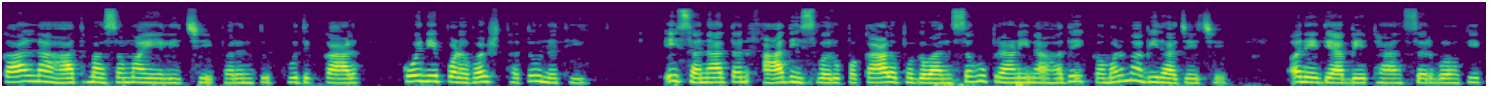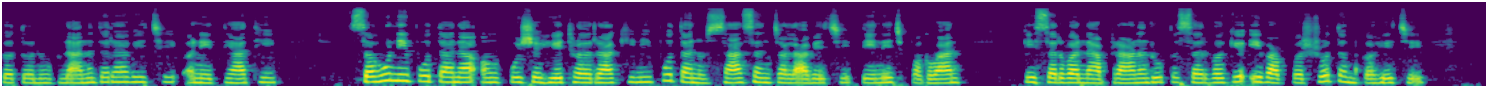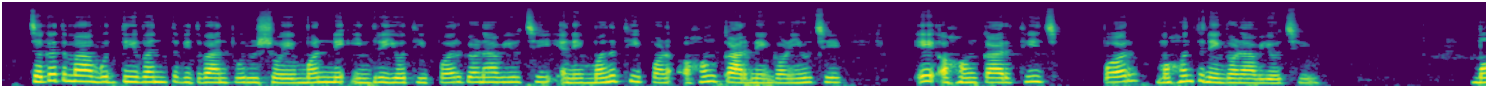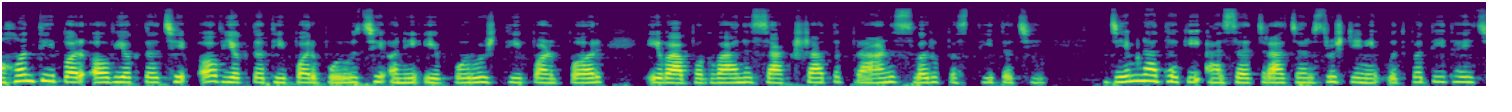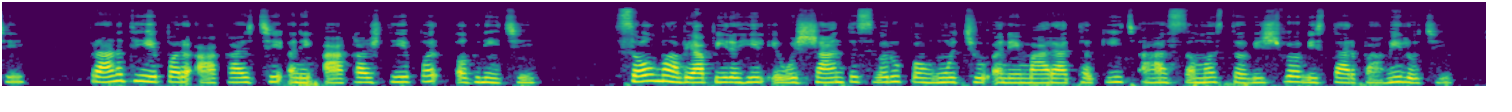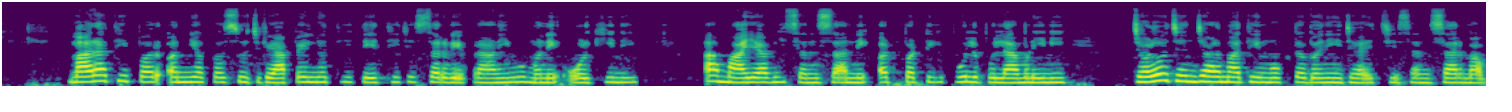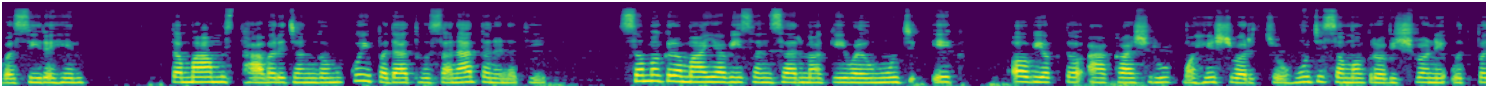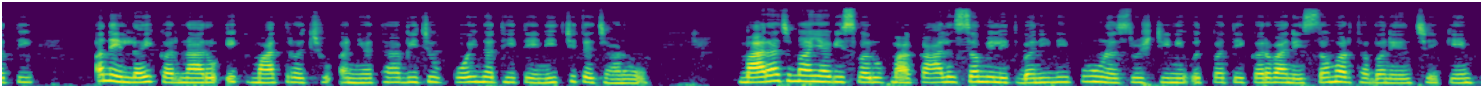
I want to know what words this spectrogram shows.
કાળના હાથમાં સમાયેલી છે, પરંતુ ખુદ કાળ કોઈને પણ વશ થતો નથી. એ સનાતન આદિ સ્વરૂપ કાળ ભગવાન સહુ પ્રાણીના હૃદય કમળમાં બિરાજે છે અને ત્યાં બેઠા સર્વ હકીકતોનું જ્ઞાન ધરાવે છે અને ત્યાંથી સહુને પોતાના અંકુશ હેઠળ રાખીને પોતાનું શાસન ચલાવે છે. તેને જ ભગવાન કે સર્વના પ્રાણરૂપ સર્વજ્ઞ એવા પુરુષોત્તમ કહે છે. જગતમાં બુદ્ધિવંત, વિદ્વાન પુરુષોએ મનને ઇન્દ્રિયોથી પર ગણાવ્યું છે અને મનથી પણ અહંકારને ગણ્યું છે. એ અહંકારથી જ પર મહંતને ગણાવ્યો છે. મહંતથી પર અવ્યક્ત છે, અવ્યક્તથી પર પુરુષ છે અને એ પુરુષથી પણ પર એવા ભગવાન સાક્ષાત પ્રાણ સ્વરૂપ સ્થિત છે. જેમના થકી આ સચરાચર સૃષ્ટિની ઉત્પત્તિ થઈ છે. પ્રાણથી એ પર આકાશ છે અને આકાશથી એ પર અગ્નિ છે. સૌમાં વ્યાપી રહેલ એવું શાંત સ્વરૂપ હું છું અને મારા થકી જ આ સમસ્ત વિશ્વ વિસ્તાર પામેલો છે. મારાથી પર અન્ય કશું જ વ્યાપેલ નથી, તેથી જ સર્વે પ્રાણીઓ મને ઓળખીને આ માયાવી સંસારની અટપટી ભૂલ ભૂલામણીની જળો જંજાળમાંથી મુક્ત બની જાય છે. સંસારમાં વસી રહેલ તમામ સ્થાવર જંગમ કોઈ પદાર્થો સનાતન નથી. સમગ્ર માયાવી સંસારમાં કેવળ હું જ એક અવ્યક્ત આકાશરૂપ મહેશ્વર છું. હું જ સમગ્ર વિશ્વની ઉત્પત્તિ અને લય કરનારો એકમાત્ર છું. અન્યથા બીજું કોઈ નથી તે નિશ્ચિત જાણવું. મારા જ માયાવી સ્વરૂપમાં કાલ સમિલિત બનીને પૂર્ણ સૃષ્ટિની ઉત્પત્તિ કરવાને સમર્થ બને છે. કેમ?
